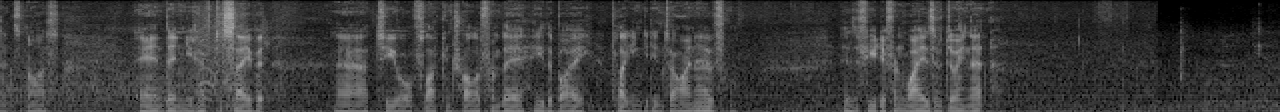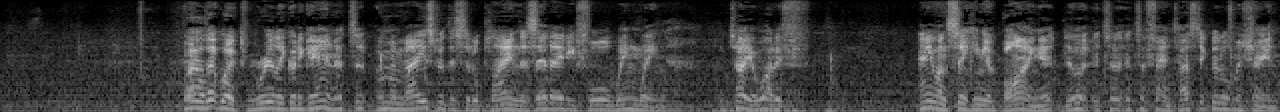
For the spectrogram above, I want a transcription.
that's nice and then you have to save it uh, to your flight controller from there either by plugging it into iNav there's a few different ways of doing that well that worked really good again I'm amazed with this little plane the Z84 Wing Wing I'll tell you what if anyone's thinking of buying it do it it's a it's a fantastic little machine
